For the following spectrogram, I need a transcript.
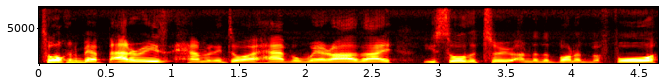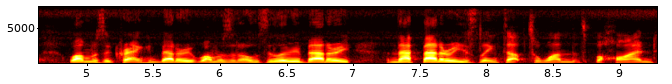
Talking about batteries, how many do I have and where are they? You saw the two under the bonnet before. One was a cranking battery, one was an auxiliary battery, and that battery is linked up to one that's behind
